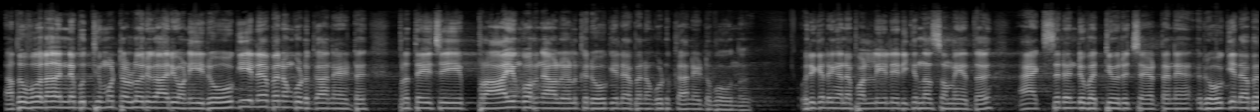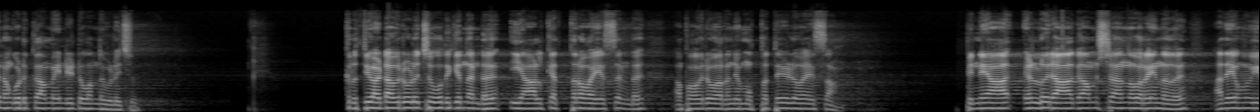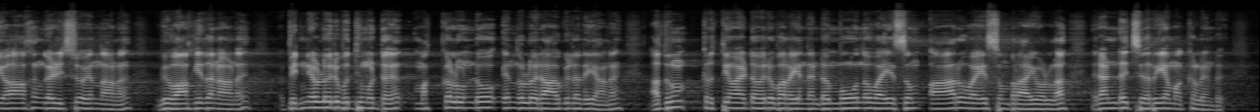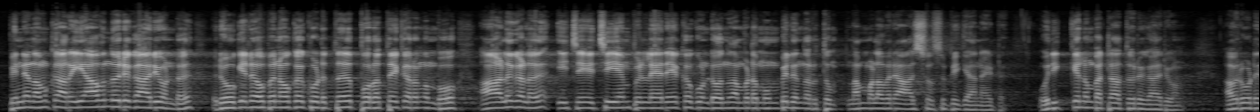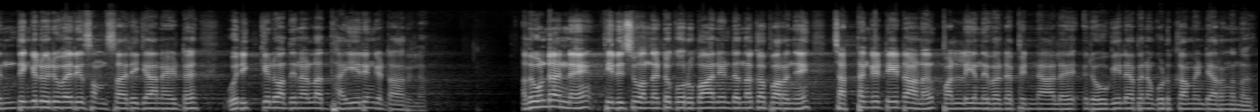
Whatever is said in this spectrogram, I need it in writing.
അതുപോലെ തന്നെ ബുദ്ധിമുട്ടുള്ള ഒരു കാര്യമാണ് ഈ രോഗീലേപനം കൊടുക്കാനായിട്ട് പ്രത്യേകിച്ച് ഈ പ്രായം കുറഞ്ഞ ആളുകൾക്ക് രോഗീലേപനം കൊടുക്കാനായിട്ട് പോകുന്നത്. ഒരിക്കലും ഇങ്ങനെ പള്ളിയിലിരിക്കുന്ന സമയത്ത് ആക്സിഡന്റ് പറ്റിയ ഒരു ചേട്ടന് രോഗീലേപനം കൊടുക്കാൻ വേണ്ടിയിട്ട് വന്ന് വിളിച്ചു. കൃത്യമായിട്ട് അവരോട് ചോദിക്കുന്നുണ്ട് ഈ ആൾക്ക് എത്ര വയസ്സുണ്ട്? അപ്പോൾ അവർ പറഞ്ഞു മുപ്പത്തേഴ് വയസ്സാണ്. പിന്നെ ആ ഉള്ളൊരു ആകാംക്ഷ എന്ന് പറയുന്നത് അദ്ദേഹം വിവാഹം കഴിച്ചു എന്നാണ് വിവാഹിതനാണ്. പിന്നെയുള്ളൊരു ബുദ്ധിമുട്ട് മക്കളുണ്ടോ എന്നുള്ളൊരു ആകുലതയാണ് അതും കൃത്യമായിട്ട് അവർ പറയുന്നുണ്ട് മൂന്ന് വയസ്സും ആറ് വയസ്സും പ്രായമുള്ള രണ്ട് ചെറിയ മക്കളുണ്ട്. പിന്നെ നമുക്കറിയാവുന്ന ഒരു കാര്യമുണ്ട്. രോഗിലോപനമൊക്കെ കൊടുത്ത് പുറത്തേക്ക് ഇറങ്ങുമ്പോൾ ആളുകൾ ഈ ചേച്ചിയും പിള്ളേരെയൊക്കെ കൊണ്ടുവന്ന് നമ്മുടെ മുമ്പിൽ നിർത്തും നമ്മളവരെ ആശ്വസിപ്പിക്കാനായിട്ട്. ഒരിക്കലും പറ്റാത്തൊരു കാര്യമാണ്. അവരോട് എന്തെങ്കിലും ഒരു വരി സംസാരിക്കാനായിട്ട് ഒരിക്കലും അതിനുള്ള ധൈര്യം കിട്ടാറില്ല. അതുകൊണ്ട് തന്നെ തിരിച്ചു വന്നിട്ട് കുർബാന ഉണ്ടെന്നൊക്കെ പറഞ്ഞ് ചട്ടം കെട്ടിയിട്ടാണ് പള്ളിയിൽ നിന്ന് ഇവരുടെ പിന്നാലെ രോഗീലേപനം കൊടുക്കാൻ വേണ്ടി ഇറങ്ങുന്നത്.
